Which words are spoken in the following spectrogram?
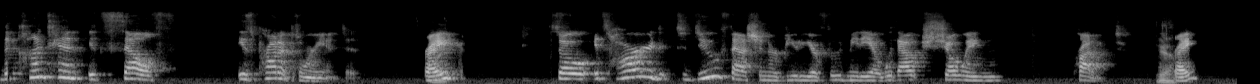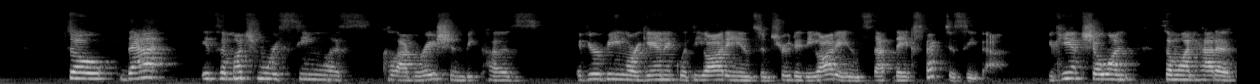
the content itself is product oriented right so it's hard to do fashion or beauty or food media without showing product, yeah. right? So that it's a much more seamless collaboration because if you're being organic with the audience and true to the audience, that they expect to see that. You can't show on someone how to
